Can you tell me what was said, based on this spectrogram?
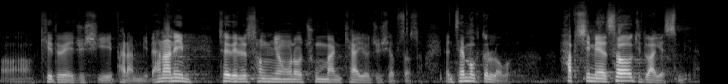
어, 기도해 주시기 바랍니다. 하나님, 저희들을 성령으로 충만케 하여 주시옵소서. 이런 제목들로 합심해서 기도하겠습니다.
